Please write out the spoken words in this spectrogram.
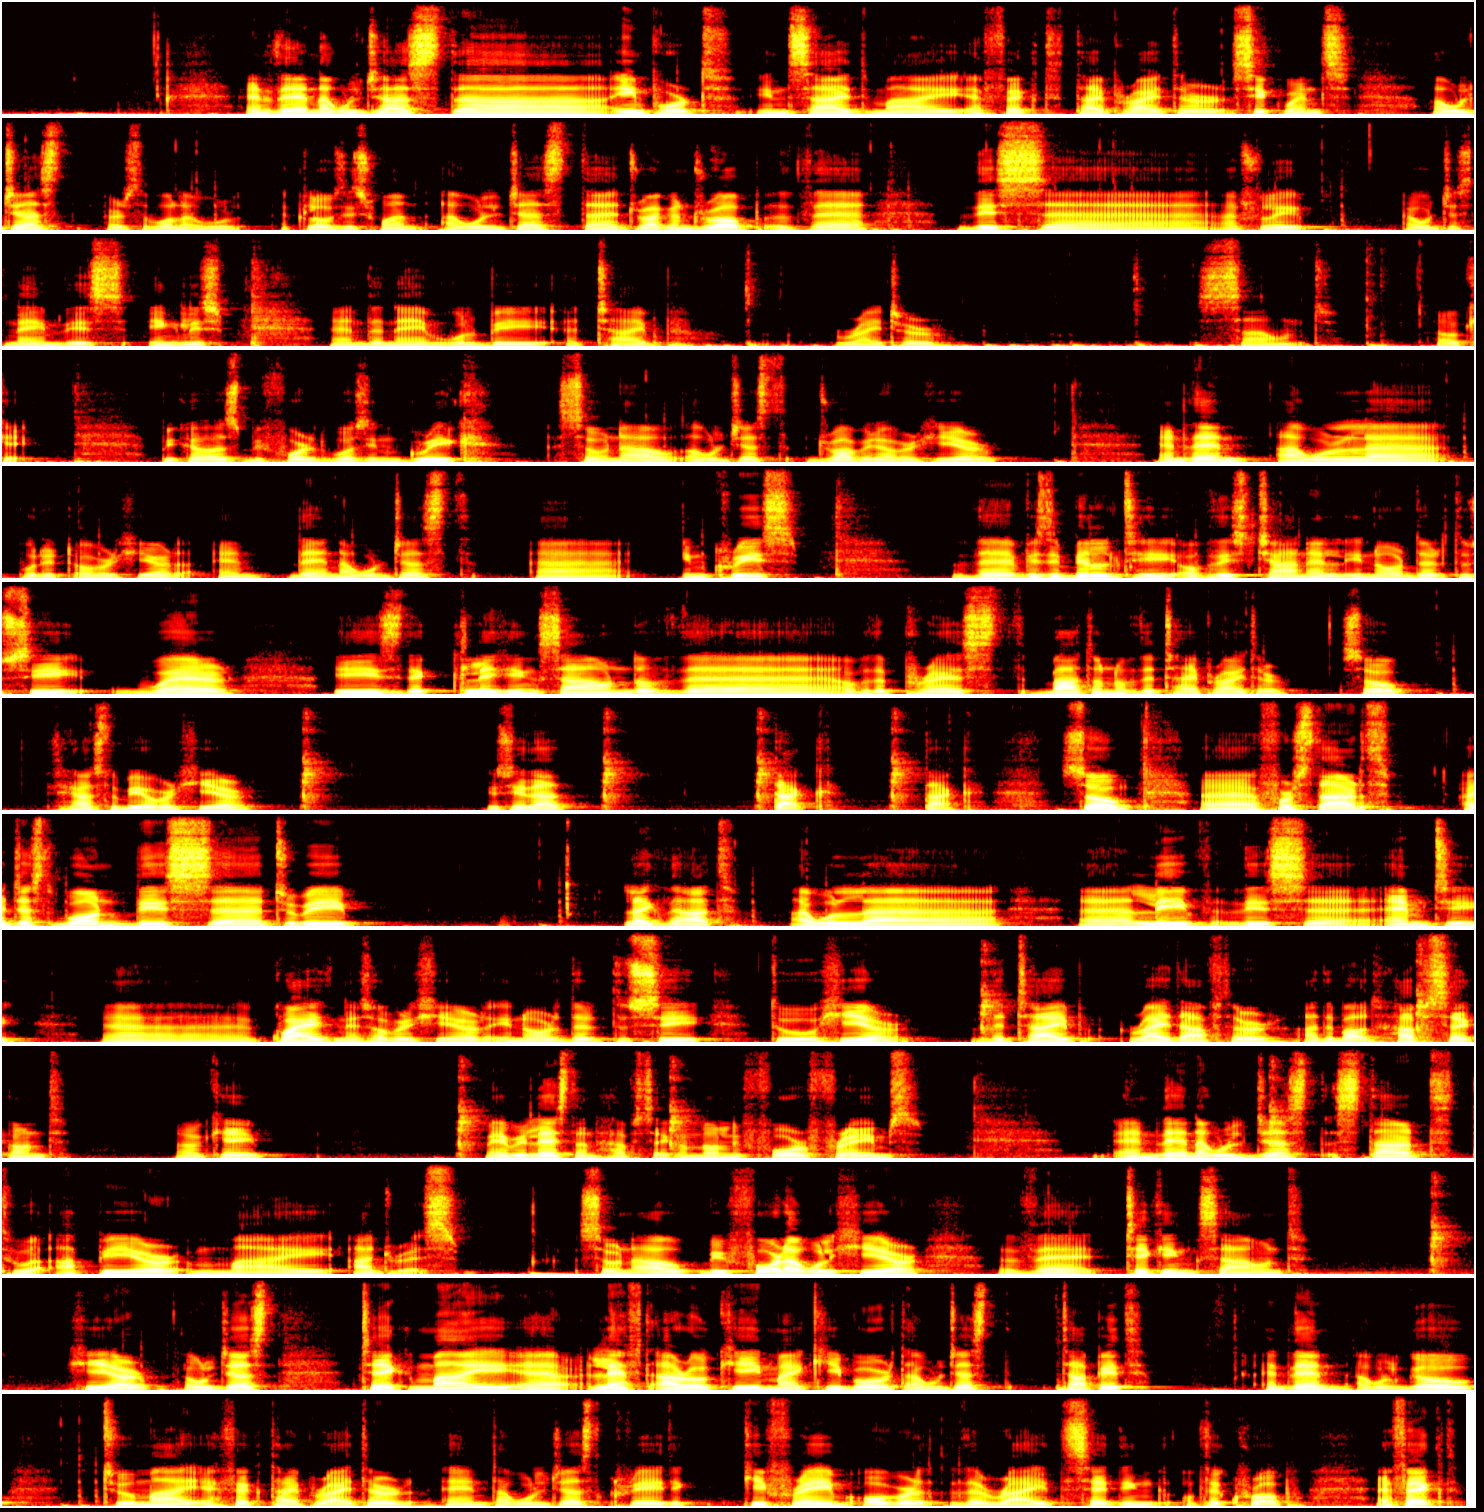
and then I will just uh, import inside my effect typewriter sequence. I will just, first of all, I will close this one. I will just uh, drag and drop the this, uh, actually, I will just name this English and the name will be a type typewriter sound. Okay, because before it was in Greek. So now I will just drop it over here. And then I will uh, put it over here and then I will just uh, increase the visibility of this channel in order to see where is the clicking sound of the of the pressed button of the typewriter. So it has to be over here. You see that? Tack tack so uh, for start I just want this uh, to be like that. I will uh, leave this empty quietness over here in order to see to hear the type right after at about half second okay? Maybe less than half second only four frames. And then I will just start to appear my address. So now before I will hear the ticking sound here I will just take my uh, left arrow key in my keyboard I will just tap it and then I will go to my effect typewriter and I will just create a keyframe over the right setting of the crop effect.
